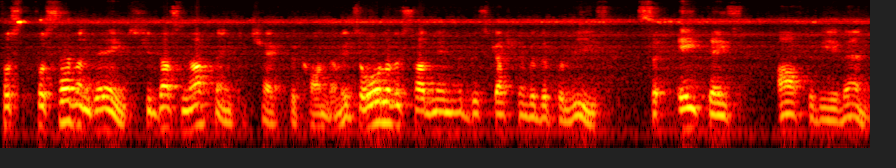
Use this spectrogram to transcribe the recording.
For, for seven days, she does nothing to check the condom. It's all of a sudden in her discussion with the police, eight days after the event,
